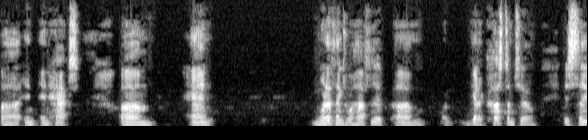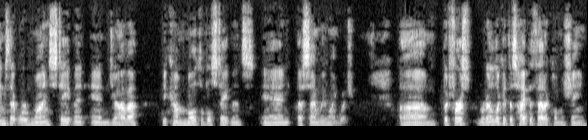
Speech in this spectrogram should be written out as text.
uh, in, in hex. Um, and one of the things we'll have to um, get accustomed to is things that were one statement in Java become multiple statements in assembly language. Um, but first, we're going to look at this hypothetical machine.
